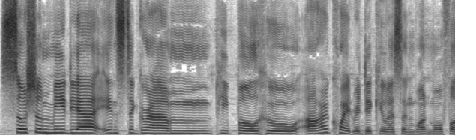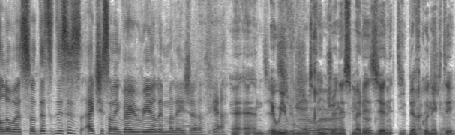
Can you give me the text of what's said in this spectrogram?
social media, Instagram people who are quite ridiculous and want more followers. So this this is actually something very real in Malaysia. Yeah. Et oui, vous montrez une jeunesse malaisienne hyper connectée.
